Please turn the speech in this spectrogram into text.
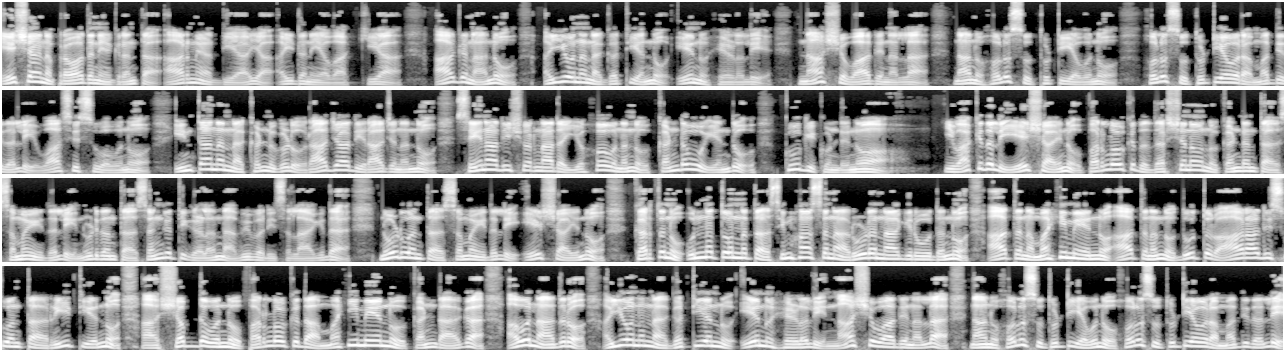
ಏಷಾಯನ ಪ್ರವಾದನೆಯ ಗ್ರಂಥ ಆರನೇ ಅಧ್ಯಾಯ ಐದನೆಯ ವಾಕ್ಯ, ಆಗ ನಾನು, ಅಯ್ಯೋ, ನನ್ನ ಗತಿಯನ್ನು ಏನು ಹೇಳಲಿ? ನಾಶವಾದೆನಲ್ಲ. ನಾನು ಹೊಲಸು ತುಟಿಯವನು ಹೊಲಸು ತುಟಿಯವರ ಮಧ್ಯದಲ್ಲಿ ವಾಸಿಸುವವನು. ಇಂಥ ನನ್ನ ಕಣ್ಣುಗಳು ರಾಜಾದಿರಾಜನನ್ನು ಸೇನಾಧೀಶ್ವರನಾದ ಯಹೋವನನ್ನು ಕಂಡವು ಎಂದು ಕೂಗಿಕೊಂಡೆನು. ಈ ವಾಕ್ಯದಲ್ಲಿ ಏಷಾಯನು ಪರಲೋಕದ ದರ್ಶನವನ್ನು ಕಂಡಂತ ಸಮಯದಲ್ಲಿ ನುಡಿದಂತ ಸಂಗತಿಗಳನ್ನು ವಿವರಿಸಲಾಗಿದೆ. ನೋಡುವಂತ ಸಮಯದಲ್ಲಿ ಏಷಾಯನು ಕರ್ತನು ಉನ್ನತೋನ್ನತ ಸಿಂಹಾಸನ ರೂಢನಾಗಿರುವುದನ್ನು, ಆತನ ಮಹಿಮೆಯನ್ನು, ಆತನನ್ನು ದೂತರು ಆರಾಧಿಸುವಂತ ರೀತಿಯನ್ನು, ಆ ಶಬ್ದವನ್ನು ಪರಲೋಕದ ಮಹಿಮೆಯನ್ನು ಕಂಡಾಗ ಅವನಾದರೂ, ಅಯ್ಯೋ ನನ್ನ ಗತಿಯನ್ನು ಏನು ಹೇಳಲಿ, ನಾಶವಾದೆನಲ್ಲ, ನಾನು ಹೊಲಸು ತುಟಿಯವನು, ಹೊಲಸು ತುಟಿಯವರ ಮಧ್ಯದಲ್ಲಿ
